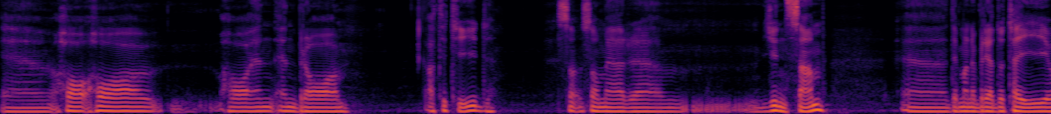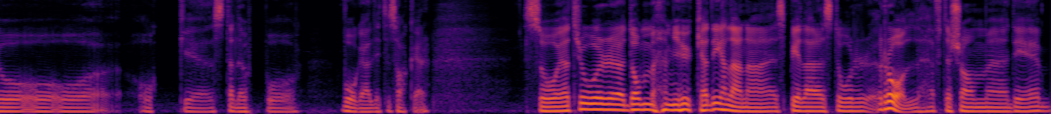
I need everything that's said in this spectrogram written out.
eh, ha, ha, ha en, en bra attityd som, som är eh, gynnsam. Eh, där man är beredd att ta i och, och, och, och eh, ställa upp och våga lite saker. Så jag tror de mjuka delarna spelar stor roll eftersom eh, det är,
